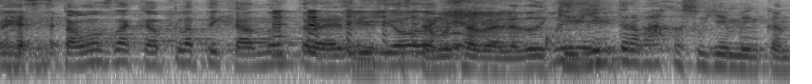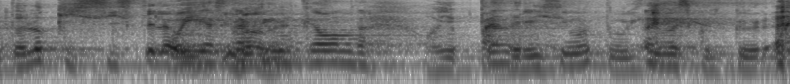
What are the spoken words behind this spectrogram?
si, si estamos acá platicando entre él y yo. estamos hablando de qué "Oye, bien trabajas, oye, me encantó lo que hiciste la Oye, última vez". ¿qué onda? Oye, padrísimo tu última escultura.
